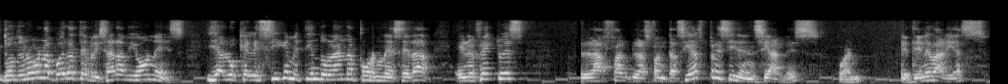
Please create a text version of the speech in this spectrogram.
donde no van a poder aterrizar aviones, y a lo que le sigue metiendo lana por necedad. En efecto, es las fantasías presidenciales, Juan, que tiene varias,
